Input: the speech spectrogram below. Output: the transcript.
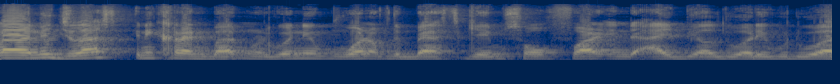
uh, ini jelas ini keren banget menurut gue ini one of the best game so far in the IBL 2021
